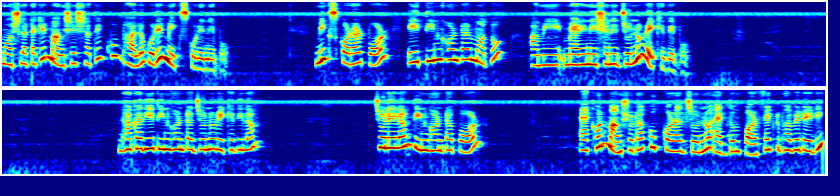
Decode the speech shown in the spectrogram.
মশলাটাকে মাংসের সাথে খুব ভালো করে মিক্স করে নেব। মিক্স করার পর এই তিন ঘণ্টার মতো আমি ম্যারিনেশনের জন্য রেখে দেব। ঢাকা দিয়ে তিন ঘণ্টার জন্য রেখে দিলাম। চলে এলাম তিন ঘণ্টা পর। এখন মাংসটা কুক করার জন্য একদম পারফেক্টভাবে রেডি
